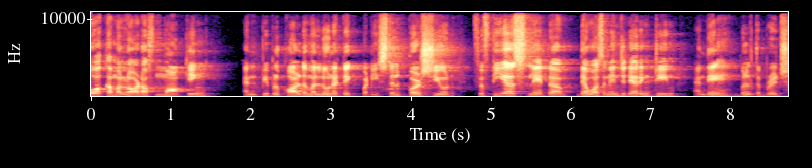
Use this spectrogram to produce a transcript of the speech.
overcome a lot of mocking, and people called him a lunatic, but he still pursued. 50 years later, there was an engineering team, and they built the bridge,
